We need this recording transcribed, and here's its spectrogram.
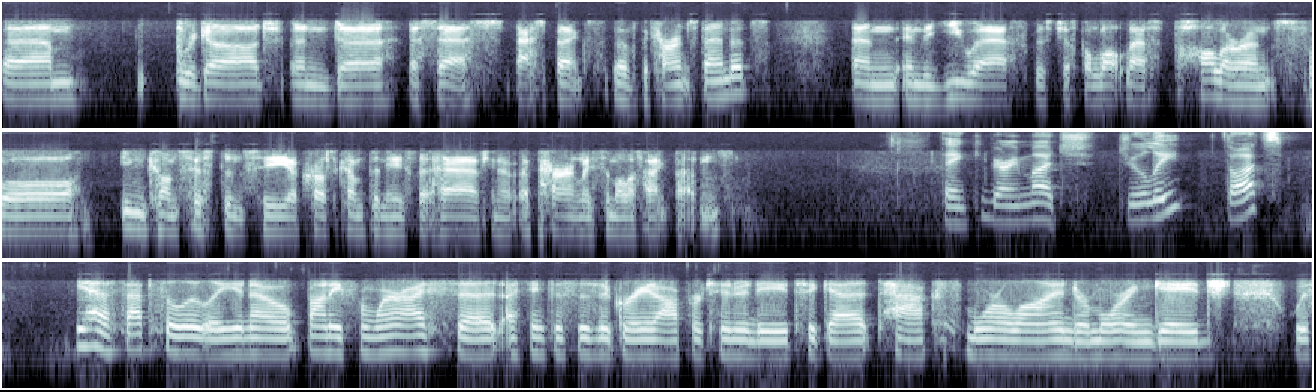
um, regard and uh, assess aspects of the current standards. And in the US, there's just a lot less tolerance for inconsistency across companies that have, you know, apparently similar fact patterns. Thank you very much. Julie, thoughts? Yes, absolutely. You know, Bonnie, from where I sit, I think this is a great opportunity to get tax more aligned or more engaged with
